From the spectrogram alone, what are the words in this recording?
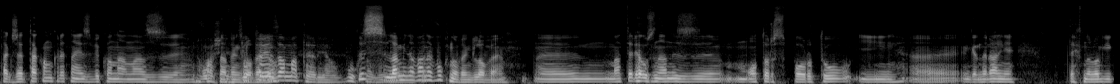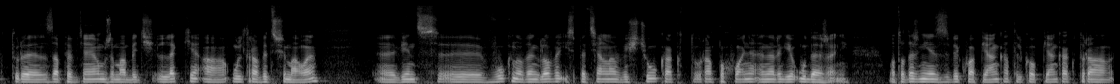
Także ta konkretna jest wykonana z włókna właśnie, co to węglowego. jest za materiał? Włókno To jest węglowe, laminowane tak? włókno węglowe. E, Materiał znany z motorsportu i e, generalnie technologii, które zapewniają, że ma być lekkie, a ultra wytrzymałe. E, Więc włókno węglowe i specjalna wyściółka, która pochłania energię uderzeń. Bo to też nie jest zwykła pianka, tylko pianka, która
